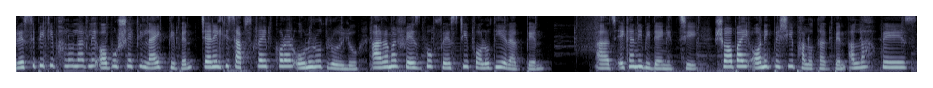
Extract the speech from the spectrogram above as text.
রেসিপিটি ভালো লাগলে অবশ্যই একটি লাইক দিবেন। চ্যানেলটি সাবস্ক্রাইব করার অনুরোধ রইল। আর আমার ফেসবুক পেজটি ফলো দিয়ে রাখবেন। আজ এখানে বিদায় নিচ্ছি। সবাই অনেক বেশি ভালো থাকবেন। আল্লাহ হাফেজ।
